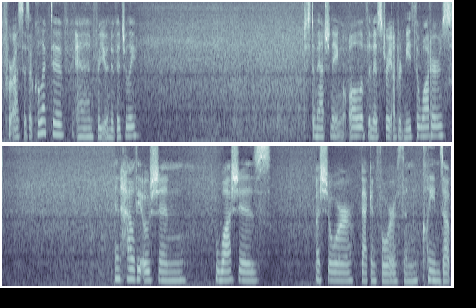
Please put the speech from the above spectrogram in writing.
for us as a collective and for you individually. Just imagining all of the mystery underneath the waters and how the ocean washes ashore back and forth and cleans up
